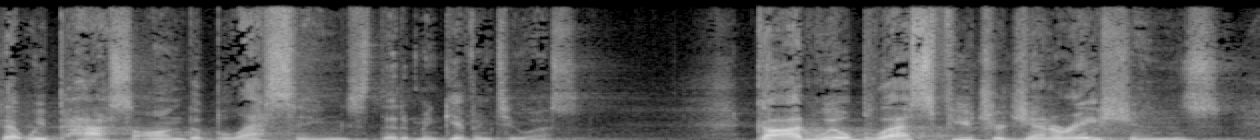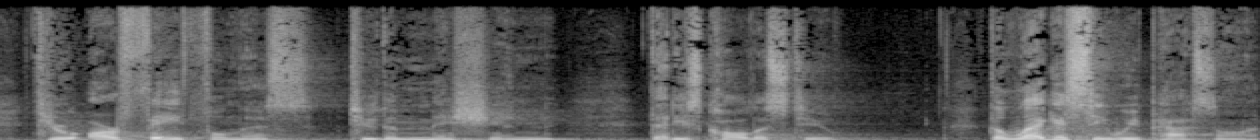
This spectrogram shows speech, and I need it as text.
that we pass on the blessings that have been given to us. God will bless future generations through our faithfulness to the mission that He's called us to. The legacy we pass on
